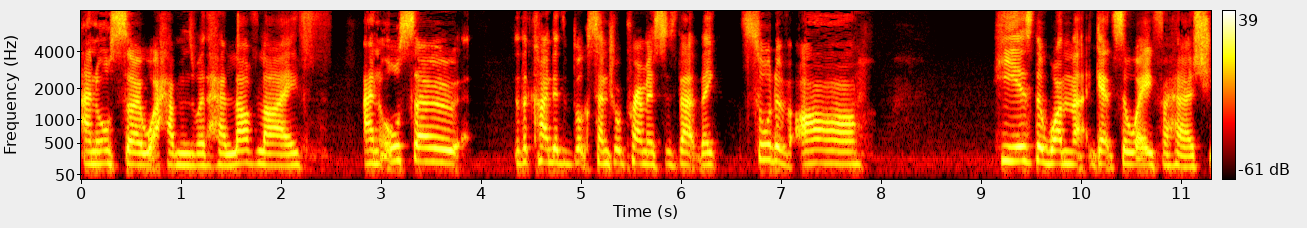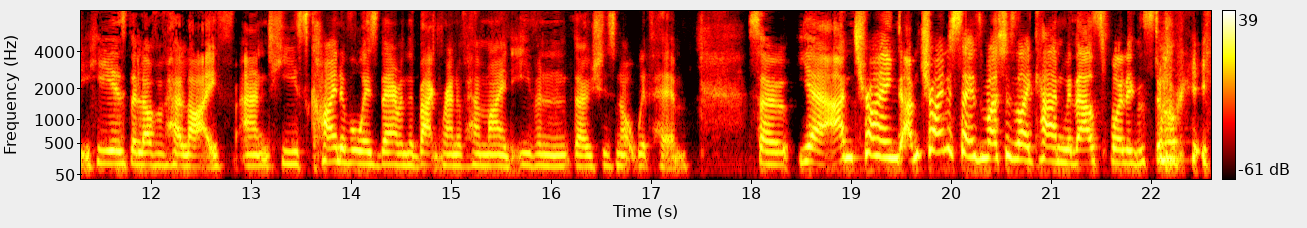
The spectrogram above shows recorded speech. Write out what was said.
and also what happens with her love life and also the kind of the book's central premise is that they sort of are he is the one that gets away for her she he is the love of her life and he's kind of always there in the background of her mind even though she's not with him so yeah i'm trying i'm trying to say as much as i can without spoiling the story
